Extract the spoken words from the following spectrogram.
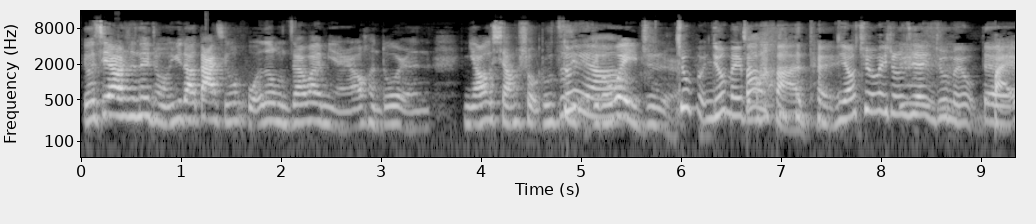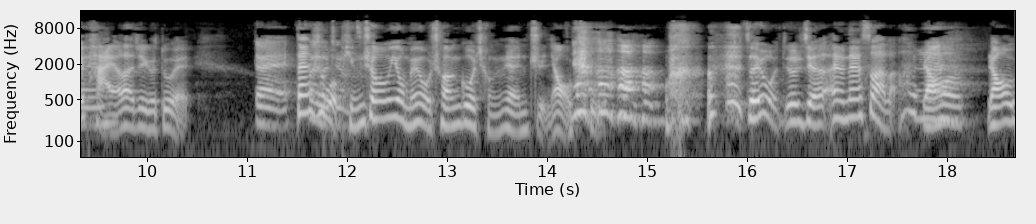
尤其要是那种遇到大型活动，你在外面，然后很多人，你要想守住自己的这个位置，就不你就没办法，对你要去卫生间，你就没有白排了这个队。对。但是我平生又没有穿过成人纸尿裤，所以我就觉得，哎呀，那就算了。然后，然后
